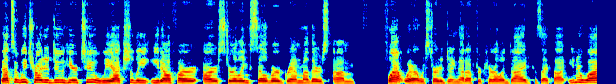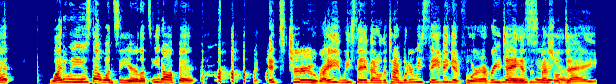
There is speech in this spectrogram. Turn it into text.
that's what we try to do here too. We actually eat off our our sterling silver grandmother's um, flatware. We started doing that after carolyn died because i thought you know what why do we use that once a year? Let's eat off it. it's true, right? We say that all the time. What are we saving it for? Every day is a special it? day.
